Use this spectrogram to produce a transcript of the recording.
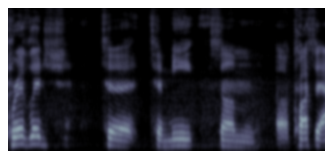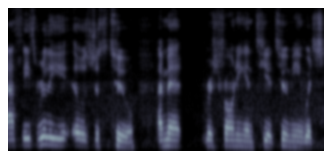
privilege to to meet some uh, CrossFit athletes. Really, it was just two. I met Rich Froning and Tia Toomey, which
